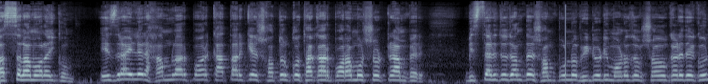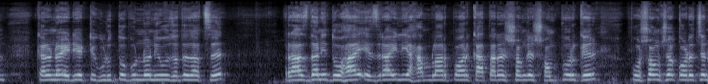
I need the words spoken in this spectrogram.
আসসালামু আলাইকুম। ইসরায়েলের হামলার পর কাতারকে সতর্ক থাকার পরামর্শ ট্রাম্পের। বিস্তারিত জানতে সম্পূর্ণ ভিডিওটি মনোযোগ সহকারে দেখুন, কেননা এটি একটি গুরুত্বপূর্ণ নিউজ হতে যাচ্ছে। রাজধানী দোহায় ইসরায়েলি হামলার পর কাতারের সঙ্গে সম্পর্কের প্রশংসা করেছেন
